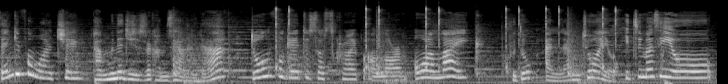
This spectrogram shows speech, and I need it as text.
Thank you for watching. 방문해 주셔서 감사합니다. Don't forget to subscribe, alarm or like. 구독, 알람, 좋아요 잊지 마세요.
